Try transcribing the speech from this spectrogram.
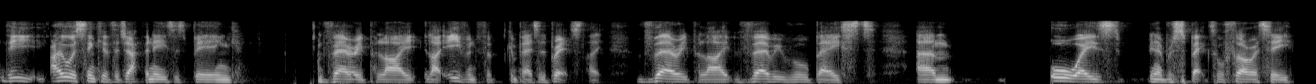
the I always think of the Japanese as being very polite, like even for compared to the Brits, like very polite, very rule based, um, always you know respect authority,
